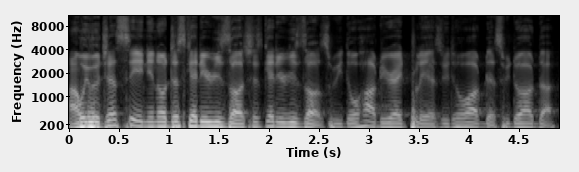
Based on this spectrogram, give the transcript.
And we were just saying, you know, just get the results, just get the results. We don't have the right players. We don't have this. We don't have that.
